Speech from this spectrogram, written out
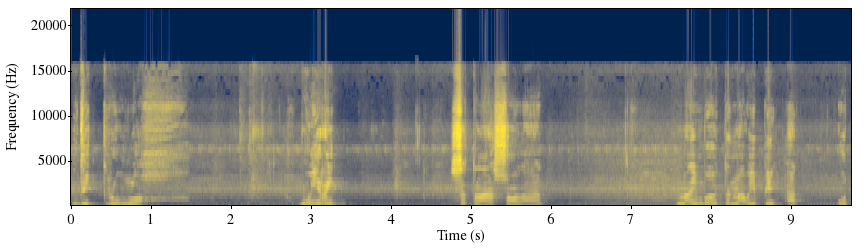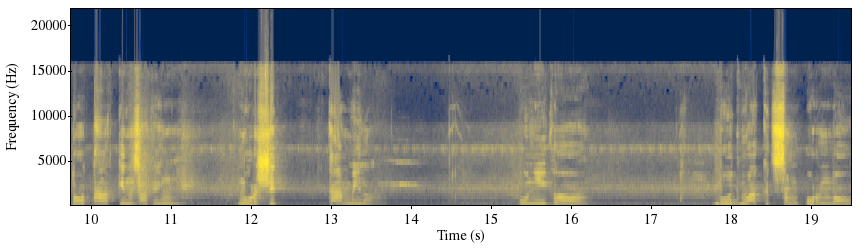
Zikrullah Wirid Setelah sholat Mari mboten mawi biat utawa talkin saking mursyid kamil punika mboten waget sempurna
